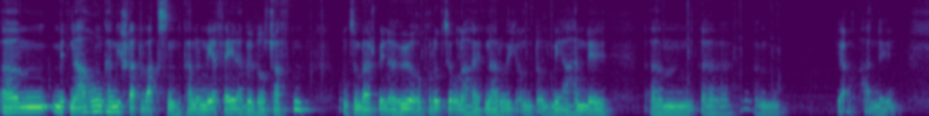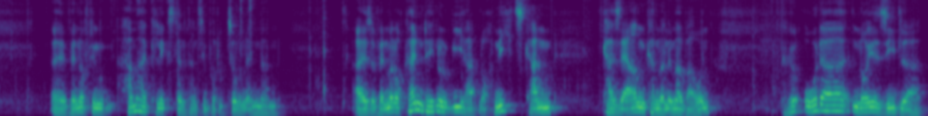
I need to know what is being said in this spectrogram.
Ähm, mit Nahrung kann die Stadt wachsen, kann dann mehr Felder bewirtschaften und zum Beispiel eine höhere Produktion erhalten dadurch und, und mehr Handel ähm, äh, ähm, ja, handeln. Äh, wenn du auf den Hammer klickst, dann kannst du die Produktion ändern. Also, wenn man noch keine Technologie hat, noch nichts kann, Kasernen kann man immer bauen. Oder neue Siedler,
